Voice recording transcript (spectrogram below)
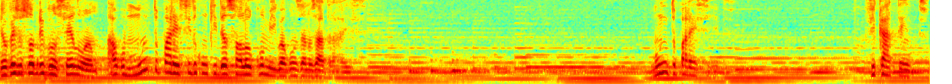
Eu vejo sobre você, Luan, algo muito parecido com o que Deus falou comigo alguns anos atrás. Muito parecido. Fica atento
